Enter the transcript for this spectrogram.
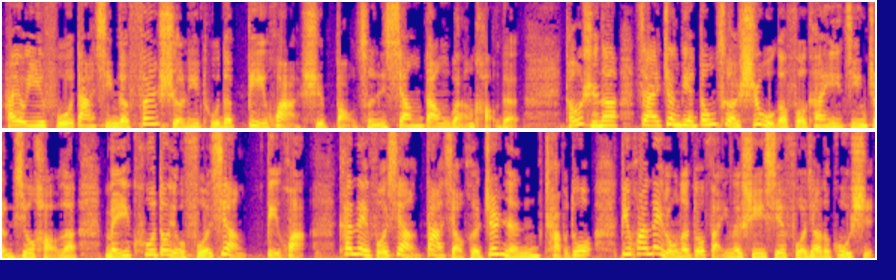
还有一幅大型的分舍利图的壁画是保存相当完好的。同时呢，在正殿东侧十五个佛龛已经整修好了，每一窟都有佛像。壁画，看内佛像大小和真人差不多。壁画内容呢，多反映的是一些佛教的故事，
